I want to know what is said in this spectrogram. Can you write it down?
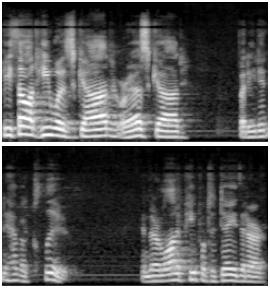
He thought he was God or as God, but he didn't have a clue and there are a lot of people today that are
